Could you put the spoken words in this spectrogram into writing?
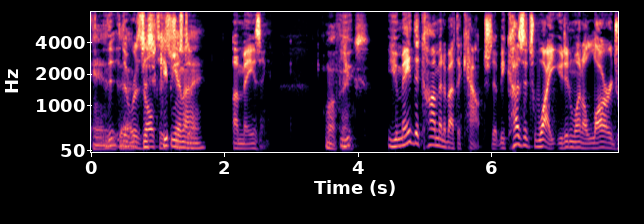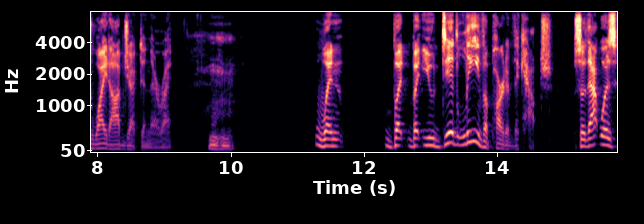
and the, the uh, result is just an eye. amazing. Well, thanks. You, made the comment about the couch that because it's white, you didn't want a large white object in there, right? Mm-hmm. When, but but you did leave a part of the couch, so that was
